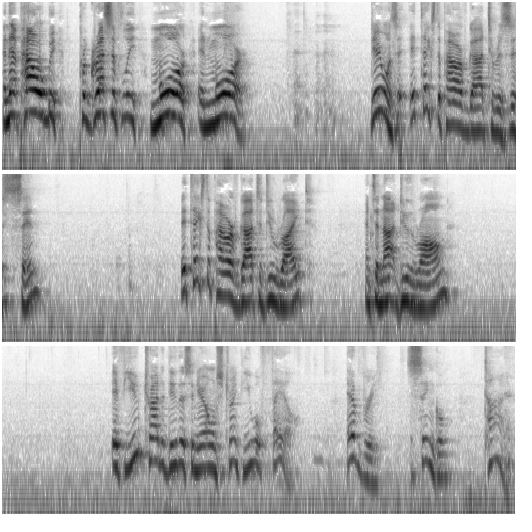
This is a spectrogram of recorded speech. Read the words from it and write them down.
And that power will be progressively more and more. Dear ones, it takes the power of God to resist sin. It takes the power of God to do right and to not do the wrong. If you try to do this in your own strength, you will fail every single time.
